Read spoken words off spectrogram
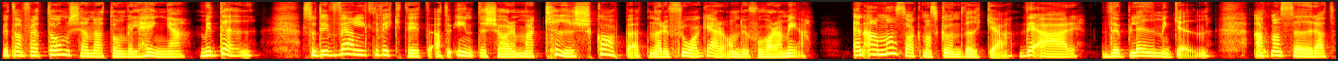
utan för att de känner att de vill hänga med dig. Så det är väldigt viktigt att du inte kör martyrskapet när du frågar om du får vara med. En annan sak man ska undvika, det är the blame game. Att man säger att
